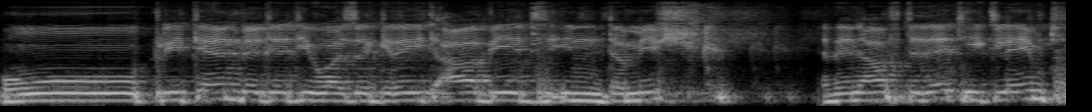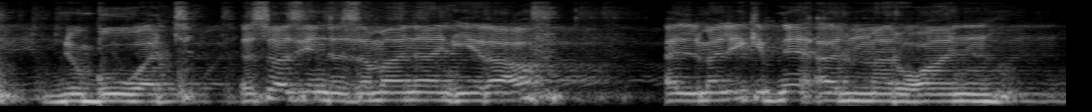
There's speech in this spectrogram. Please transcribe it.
who pretended that he was a great Abid in Damishq, and then after that he claimed Nubuwat. This was in the Zamana and era of Al-Malik ibn al-Marwan.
